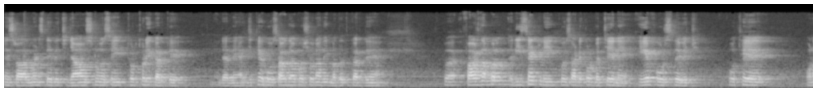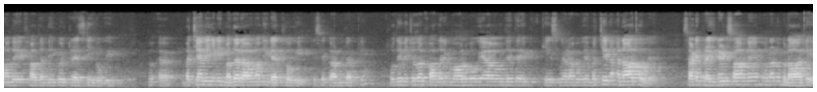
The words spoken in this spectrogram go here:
ਇਨਸਟਾਲਮੈਂਟਸ ਦੇ ਵਿੱਚ ਜਾਂ ਉਸ ਨੂੰ ਅਸੀਂ ਥੋੜੀ ਥੋੜੀ ਕਰਕੇ ਰਹਿੰਦੇ ਆ। ਜਿੱਥੇ ਹੋ ਸਕਦਾ ਕੁਝ ਉਹਨਾਂ ਦੀ ਮਦਦ ਕਰਦੇ ਆ। ਫਾਰ ਐਗਜ਼ਾਮਪਲ ਰੀਸੈਂਟਲੀ ਕੋਈ ਸਾਡੇ ਕੋਲ ਬੱਚੇ ਨੇ 에ਅਰ ਫੋਰਸ ਦੇ ਵਿੱਚ। ਉੱਥੇ ਉਹਨਾਂ ਦੇ ਫਾਦਰ ਦੀ ਕੋਈ ਟ੍ਰੈਜਡੀ ਹੋ ਗਈ। ਬੱਚਿਆਂ ਦੀ ਜਿਹੜੀ ਮਦਰ ਆ, ਉਹਨਾਂ ਦੀ ਡੈਥ ਹੋ ਗਈ ਕਿਸੇ ਕਾਰਨ ਕਰਕੇ। ਉਹਦੇ ਵਿੱਚ ਉਹਦਾ ਫਾਦਰ ਇਨਵੋਲਵ ਹੋ ਗਿਆ, ਉਹਦੇ ਤੇ ਕੇਸ ਵਗੈਰਾ ਹੋ ਗਿਆ। ਬੱਚੇ ਨਾ ਅਨਾਥ ਹੋ ਗਏ। ਸਾਡੇ ਪ੍ਰੈਜ਼ੀਡੈਂਟ ਸਾਹਿਬ ਨੇ ਉਹਨਾਂ ਨੂੰ ਬੁਲਾ ਕੇ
